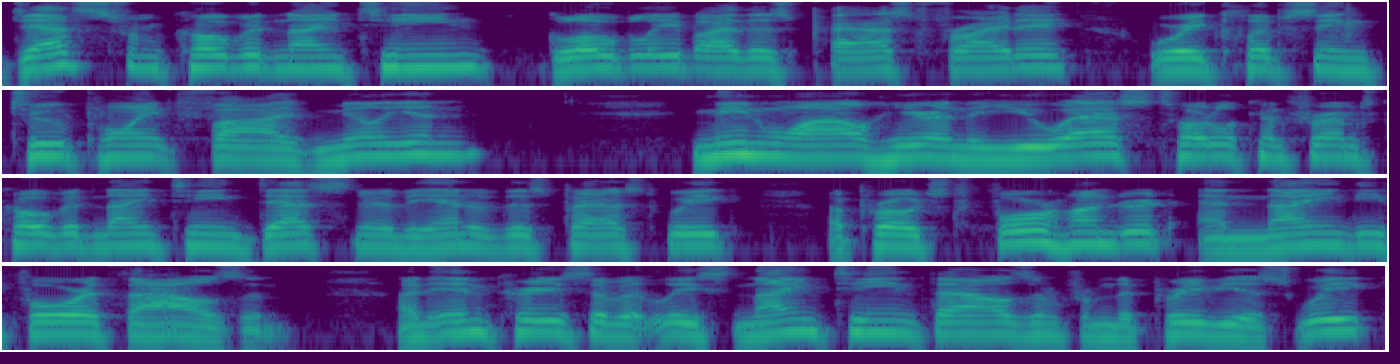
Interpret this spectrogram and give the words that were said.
Deaths from COVID 19 globally by this past Friday were eclipsing 2.5 million. Meanwhile, here in the U.S., total confirmed COVID 19 deaths near the end of this past week approached 494,000 an increase of at least 19,000 from the previous week,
